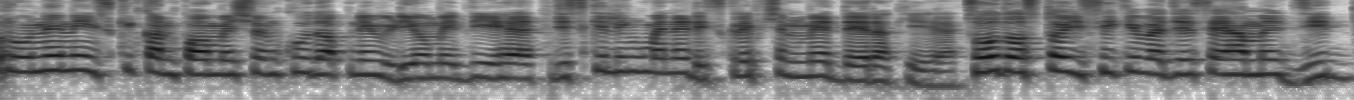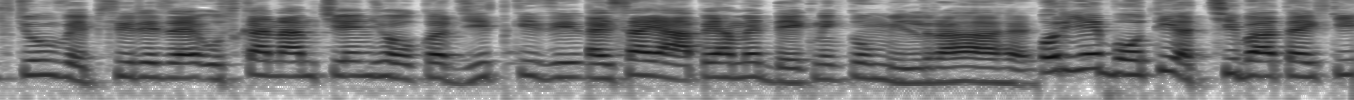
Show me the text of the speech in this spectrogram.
और उन्होंने इसकी कंफर्मेशन खुद अपने वीडियो में दी है, जिसकी लिंक मैंने डिस्क्रिप्शन में दे रखी है। सो दोस्तों, इसी की वजह से हमें जीत जो वेब सीरीज़ है, उसका नाम चेंज होकर जीत की जीत, ऐसा यहाँ पे हमें देखने को मिल रहा है। और ये बहुत ही अच्छी बात है की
